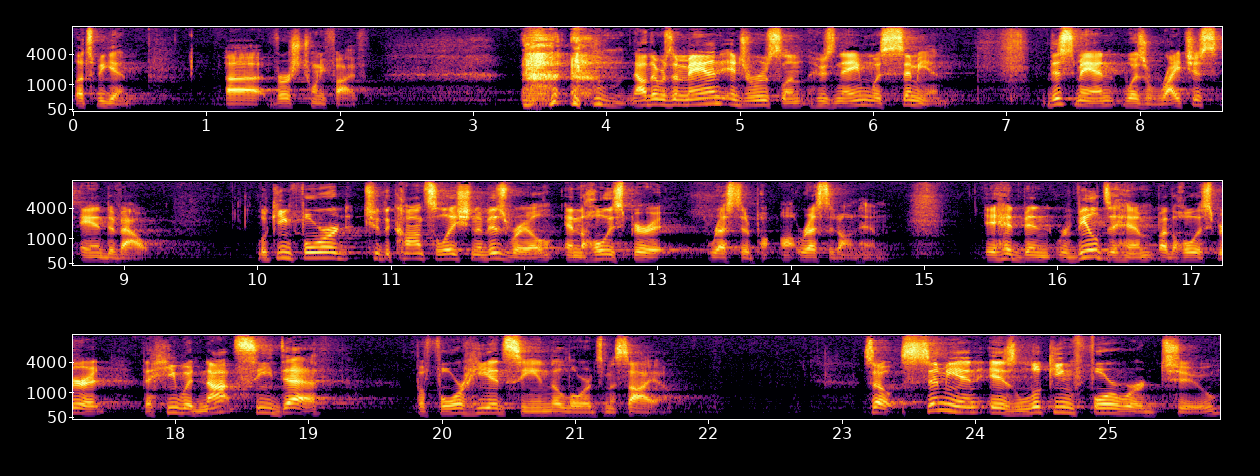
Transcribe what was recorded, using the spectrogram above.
Let's begin. Uh, verse 25. now there was a man in Jerusalem whose name was Simeon. This man was righteous and devout, looking forward to the consolation of Israel, and the Holy Spirit rested, upon, rested on him. It had been revealed to him by the Holy Spirit that he would not see death before he had seen the Lord's Messiah. So Simeon is looking forward to,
